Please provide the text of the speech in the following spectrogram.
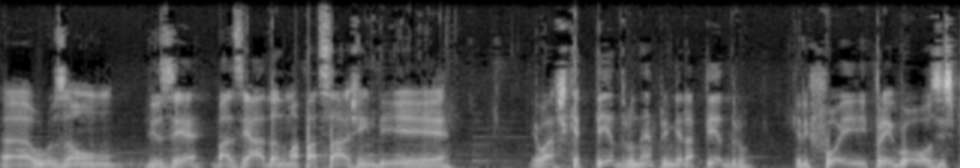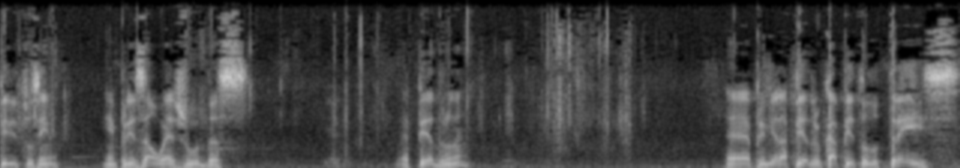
uh, usam dizer, baseada numa passagem de, eu acho que é Pedro, né? 1 Pedro, que ele foi e pregou aos espíritos em, em prisão, ou é Judas? É Pedro, né? É, 1 Pedro capítulo 3,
